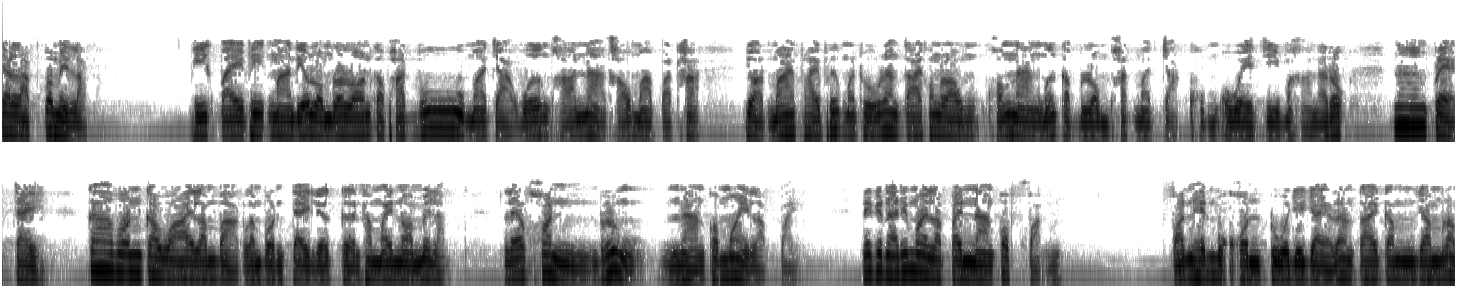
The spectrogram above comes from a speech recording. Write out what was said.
จะหลับก็ไม่หลับ พลิกไปพลิกมาเดี๋ยวลมร้อนๆก็พัดวูบมาจากเวิงผานหน้าเขามาปะทะยอดไม้พลายพึกมาถูร่างกายของเราของนางเหมือนกับลมพัดมาจากขุมอเวจีมหานรก นางแปลกใจกาวนกาวายลำบากลำบนใจเหลือเกินทำไมนอนไม่หลับ แล้วค่อนรุ่งนางก็ม้อยหลับไป ในขณะที่ม้อยหลับไปนางก็ฝัน ฝันเห็นบุคคลตัวใหญ่ๆร่างกายกำยำร่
